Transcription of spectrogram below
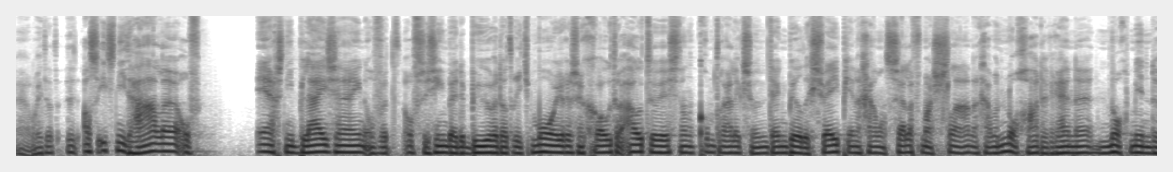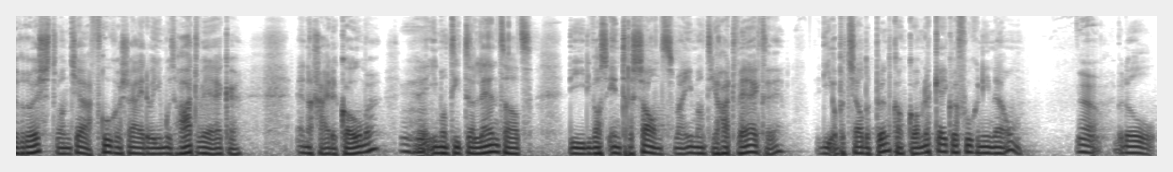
uh, hoe heet dat? Als ze iets niet halen of ergens niet blij zijn... Of, het, of ze zien bij de buren dat er iets mooier is, een grotere auto is... dan komt er eigenlijk zo'n denkbeeldig zweepje... en dan gaan we onszelf maar slaan. Dan gaan we nog harder rennen, nog minder rust. Want ja, vroeger zeiden we, je moet hard werken... en dan ga je er komen. Mhm. Mm -hmm. uh, iemand die talent had, die, die was interessant... maar iemand die hard werkte, die op hetzelfde punt kan komen... daar keken we vroeger niet naar om. Ja. Ik bedoel,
